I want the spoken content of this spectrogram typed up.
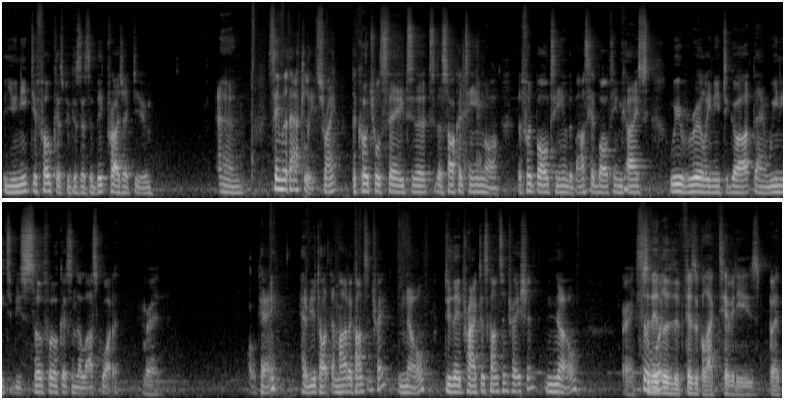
that you need to focus because there's a big project due." And same with athletes, right? The coach will say to the, to the soccer team or the football team, the basketball team, guys, we really need to go out there and we need to be so focused in the last quarter. right Okay. Have you taught them how to concentrate? No. Do they practice concentration? No. right so, So they what- do the physical activities but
